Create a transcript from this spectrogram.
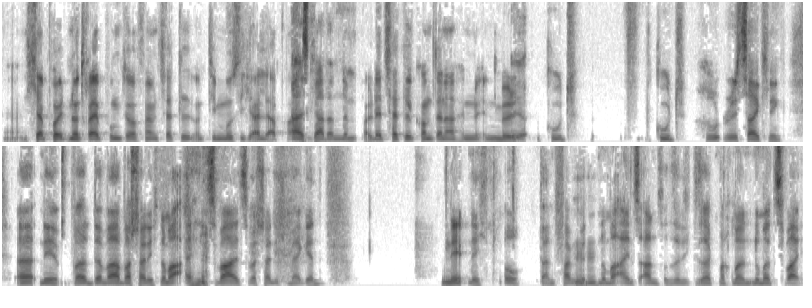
Ja, ich habe heute nur drei Punkte auf meinem Zettel und die muss ich alle abhaken. Alles klar, dann nimm. Weil der Zettel kommt danach in, in Müll. Ja, gut. Gut, Recycling. Äh, nee, da war wahrscheinlich Nummer eins war jetzt wahrscheinlich Megan. Nee. Nicht? Oh, dann fang mhm. mit Nummer 1 an, sonst hätte ich gesagt, mach mal Nummer 2.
